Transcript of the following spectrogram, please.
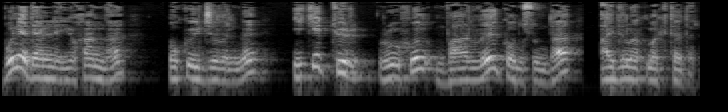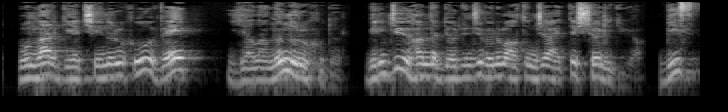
Bu nedenle Yohanna okuyucularını iki tür ruhun varlığı konusunda aydınlatmaktadır. Bunlar gerçeğin ruhu ve yalanın ruhudur. 1. Yuhanna 4. bölüm 6. ayette şöyle diyor. Biz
